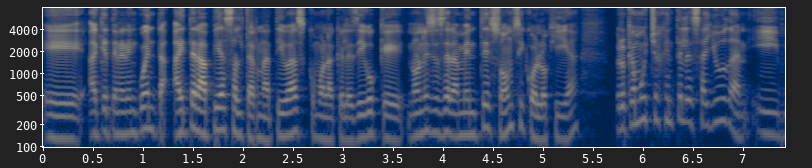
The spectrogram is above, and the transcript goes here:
eh, hay que tener en cuenta, hay terapias alternativas como la que les digo que no necesariamente son psicología, pero que a mucha gente les ayudan y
